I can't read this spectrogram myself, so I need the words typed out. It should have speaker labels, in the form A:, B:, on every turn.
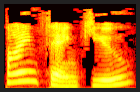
A: Fine, thank you.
